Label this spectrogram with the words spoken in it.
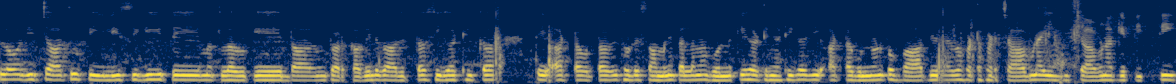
ਲਓ ਜੀ, ਚਾਹ ਚੂ ਪੀ ਲਈ ਸੀਗੀ ਤੇ ਮਤਲਬ ਕਿ ਦਾਲ ਨੂੰ ਤੜਕਾ ਵੀ ਲਗਾ ਦਿੱਤਾ ਸੀਗਾ, ਠੀਕ ਆ। ਤੇ ਆਟਾ ਉਟਾ ਵੀ ਤੁਹਾਡੇ ਸਾਹਮਣੇ ਪਹਿਲਾਂ ਮੈਂ ਗੁੰਨ ਕੇ ਹਟੀ ਹਾਂ ਠੀਕ ਆ ਜੀ। ਆਟਾ ਗੁੰਨਣ ਤੋਂ ਬਾਅਦ ਜਿਹੜਾ ਹੈਗਾ, ਫਟਾਫਟ ਚਾਹ ਬਣਾਈ ਜੀ, ਚਾਹ ਬਣਾ ਕੇ ਪੀਤੀ।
